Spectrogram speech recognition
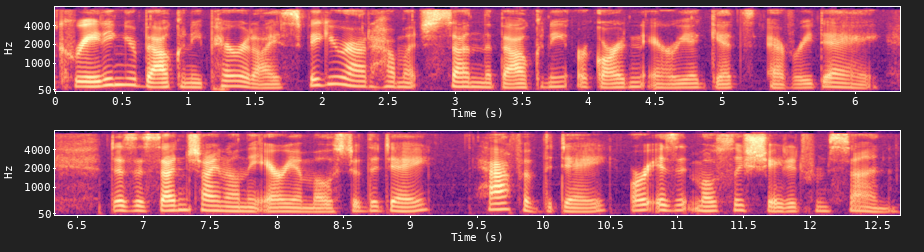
creating your balcony paradise, figure out how much sun the balcony or garden area gets every day. Does the sun shine on the area most of the day, half of the day, or is it mostly shaded from sun?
